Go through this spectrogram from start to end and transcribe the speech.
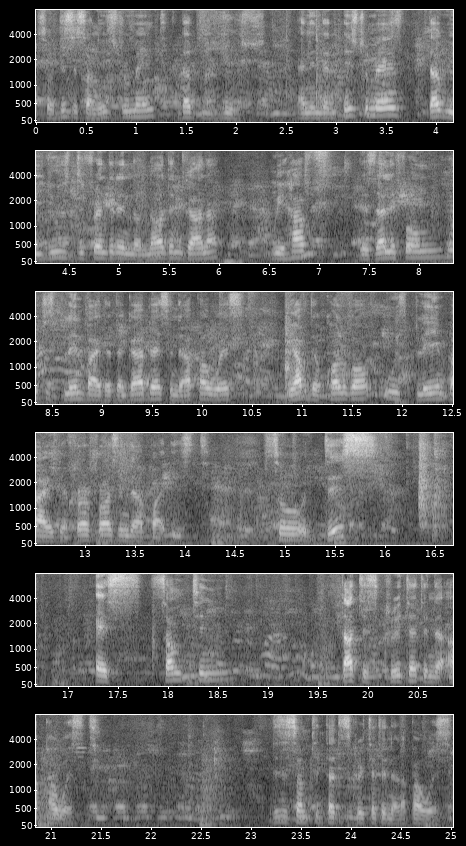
So this is an instrument that we use. And in the instruments that we use differently in the northern Ghana, we have the xylophone, which is played by the Dagabes in the upper west. We have the Kologo, who is played by the Frafras in the upper east. So this is something that is created in the Upper West. This is something that is created in the Upper West,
